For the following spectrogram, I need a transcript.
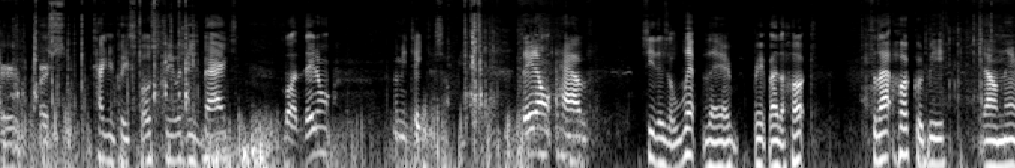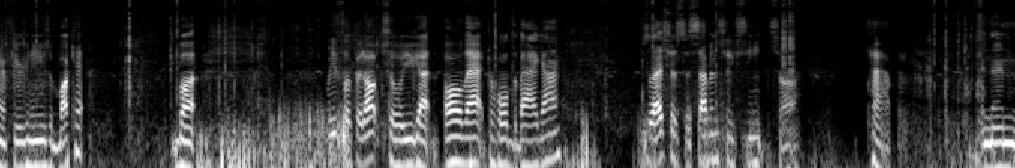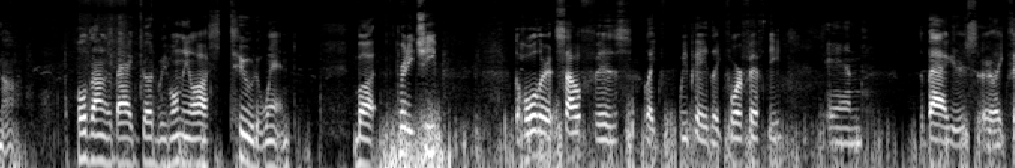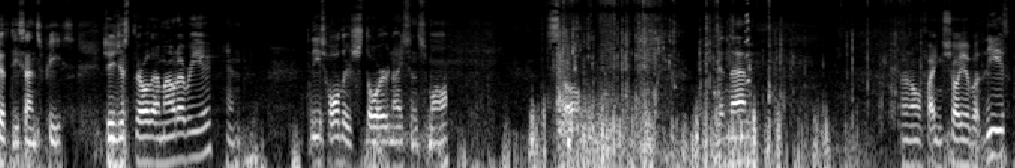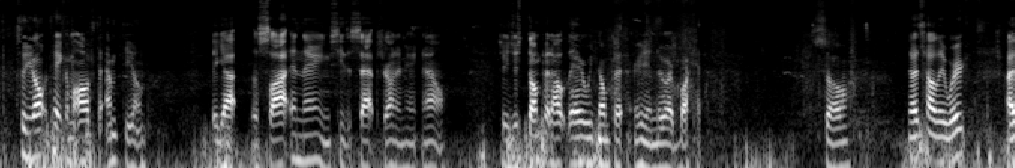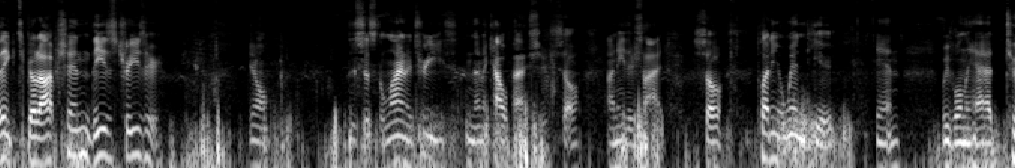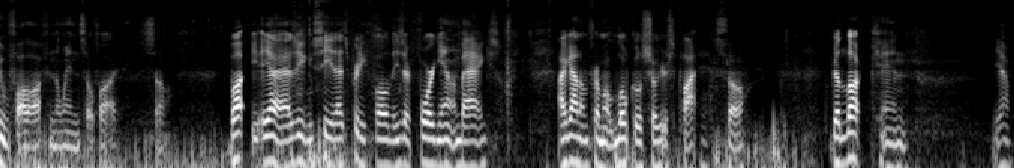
or are technically supposed to be with these bags, but they don't, let me take this off. They don't have, see there's a lip there right by the hook. So that hook would be down there if you're gonna use a bucket. But we flip it up so you got all that to hold the bag on. So that's just a 7 16 uh, tap. And then uh, holds on to the bag good. We've only lost two to wind. But pretty cheap. The holder itself is like, we paid like 450 and baggers are like 50 cents a piece. So you just throw them out every year and these holders store nice and small. So, and then I don't know if I can show you, but these, so you don't take them off to empty them. They got a slot in there. You can see the sap's running right now. So you just dump it out there. We dump it right into our bucket. So that's how they work. I think it's a good option. These trees are, you know, it's just a line of trees and then a cow pasture. So on either side. So plenty of wind here. And we've only had two fall off in the wind so far. So, but yeah, as you can see, that's pretty full. These are four gallon bags. I got them from a local sugar supply. So good luck and yeah.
